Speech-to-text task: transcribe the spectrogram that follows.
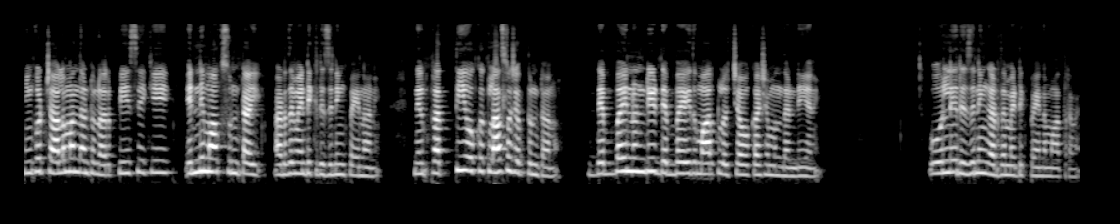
ఇంకోటి చాలామంది అంటున్నారు పీసీకి ఎన్ని మార్క్స్ ఉంటాయి? అర్థమేంటికి రీజనింగ్ పైన అని. నేను ప్రతి ఒక్క క్లాస్లో చెప్తుంటాను. డెబ్బై నుండి డెబ్బై ఐదు మార్కులు వచ్చే అవకాశం ఉందండి అని. ఓన్లీ రీజనింగ్ అర్థమెటిక్ పైన మాత్రమే.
